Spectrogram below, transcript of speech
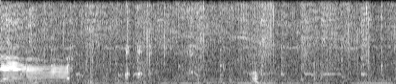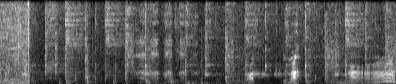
murder! Ma, ma,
